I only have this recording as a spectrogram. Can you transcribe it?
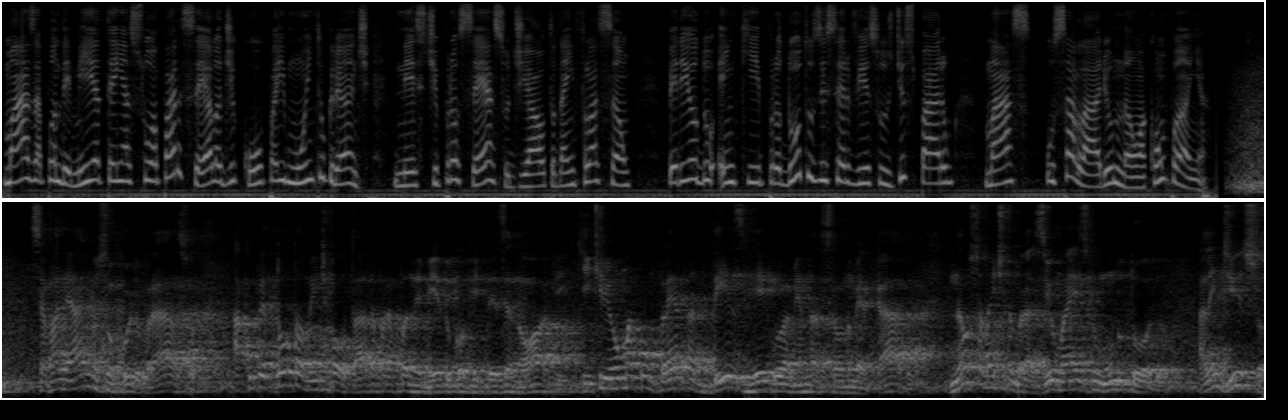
Mas a pandemia tem a sua parcela de culpa e muito grande neste processo de alta da inflação, período em que produtos e serviços disparam, mas o salário não acompanha. Se avaliarmos no curto prazo, a culpa é totalmente voltada para a pandemia do Covid-19, que criou uma completa desregulamentação no mercado, não somente no Brasil, mas no mundo todo. Além disso,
